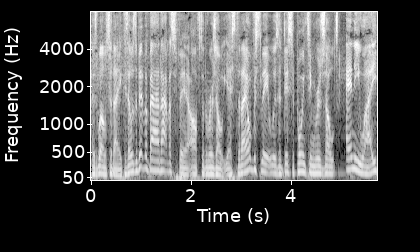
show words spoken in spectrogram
as well today because there was a bit of a bad atmosphere after the result yesterday. Obviously it was a disappointing result anyway.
